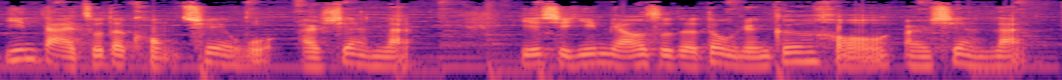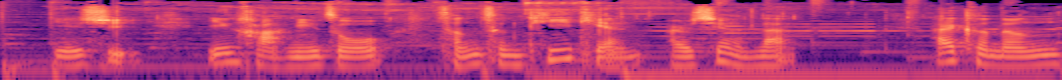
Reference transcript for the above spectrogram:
因傣族的孔雀舞而绚烂，也许因苗族的动人歌喉而绚烂，也许因哈尼族层层梯田而绚烂，还可能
